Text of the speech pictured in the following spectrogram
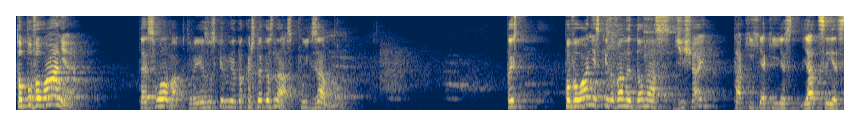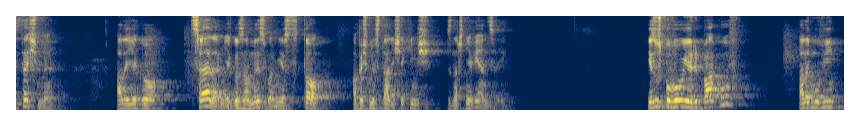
To powołanie, te słowa, które Jezus kieruje do każdego z nas, pójdź za mną. To jest powołanie skierowane do nas dzisiaj, takich, jaki jest, jacy jesteśmy, ale jego celem, jego zamysłem jest to, abyśmy stali się kimś znacznie więcej. Jezus powołuje rybaków, ale mówi:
